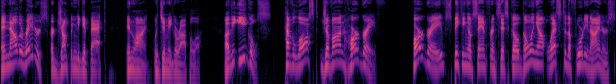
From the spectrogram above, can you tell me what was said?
And now the Raiders are jumping to get back in line with Jimmy Garoppolo. Uh, the Eagles have lost Javon Hargrave. Hargrave, speaking of San Francisco, going out west to the 49ers.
